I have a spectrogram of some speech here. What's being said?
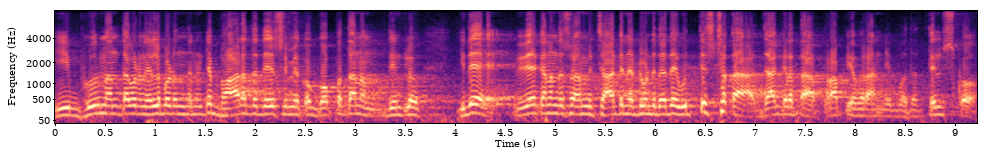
ఈ భూమి అంతా కూడా నిలబడి ఉందంటే భారతదేశం యొక్క గొప్పతనం దీంట్లో ఇదే వివేకానంద స్వామి చాటినటువంటిది అదే ఉత్తిష్టత జాగ్రత్త ప్రాప్యవరాన్ని బోధ. తెలుసుకో.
